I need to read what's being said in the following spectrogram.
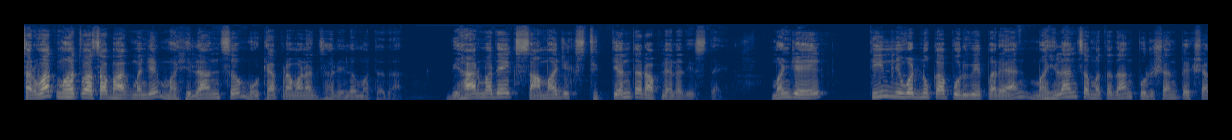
सर्वात महत्त्वाचा भाग म्हणजे महिलांचं मोठ्या प्रमाणात झालेलं मतदान. बिहारमध्ये एक सामाजिक स्थित्यंतर आपल्याला दिसतं आहे म्हणजे तीन निवडणुकापूर्वीपर्यंत महिलांचं मतदान पुरुषांपेक्षा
